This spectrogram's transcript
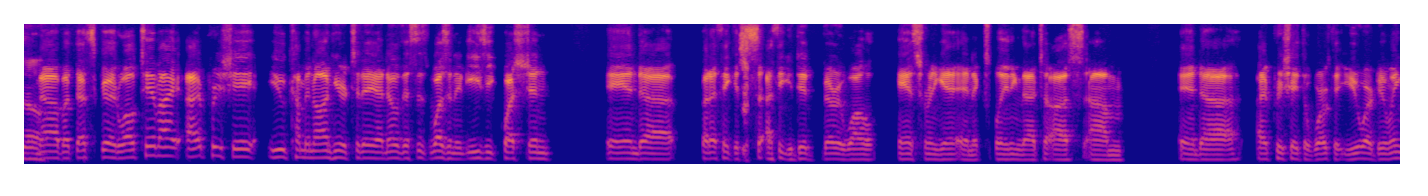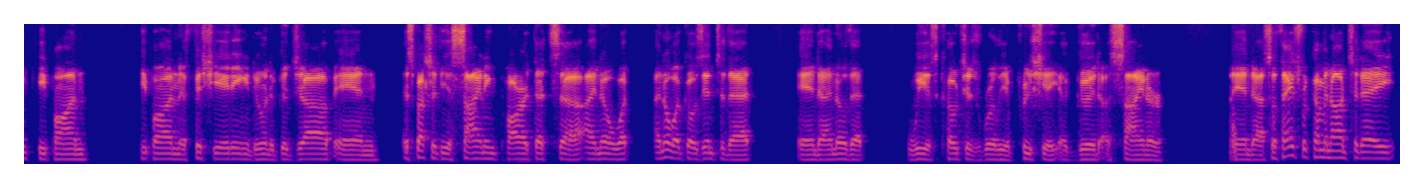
So. No, but that's good. Well, Tim, I, I appreciate you coming on here today. I know this is, wasn't an easy question, and uh, but I think it's I think you did very well answering it and explaining that to us. Um, and uh, I appreciate the work that you are doing. Keep on keep on officiating and doing a good job, and especially the assigning part. That's uh, I know what I know what goes into that, and I know that we as coaches really appreciate a good assigner. And uh, so, thanks for coming on today,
